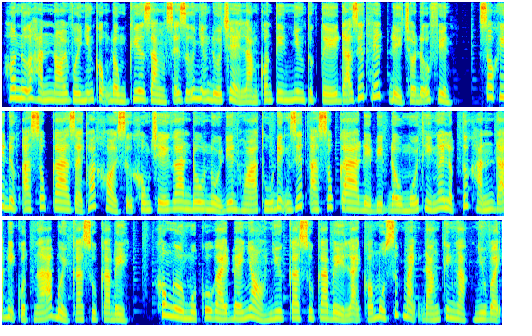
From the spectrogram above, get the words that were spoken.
Hơn nữa hắn nói với những cộng đồng kia rằng sẽ giữ những đứa trẻ làm con tin nhưng thực tế đã giết hết để cho đỡ phiền. Sau khi được Ahsoka giải thoát khỏi sự khống chế, Gando nổi điên hóa thú định giết Ahsoka để bịt đầu mối thì ngay lập tức hắn đã bị quật ngã bởi Kasukabe. Không ngờ một cô gái bé nhỏ như Kasuka bể lại có một sức mạnh đáng kinh ngạc như vậy.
